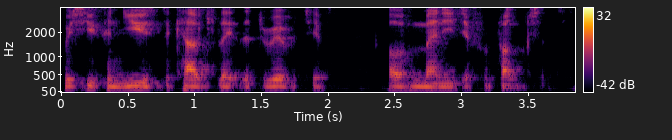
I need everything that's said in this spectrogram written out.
which you can use to calculate the derivatives of many different functions.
